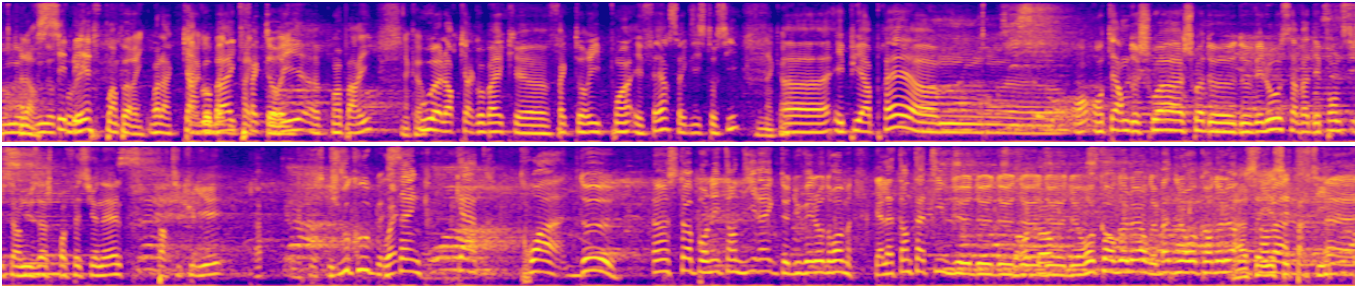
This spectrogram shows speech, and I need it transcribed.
vous nous, alors, cbf.paris. Voilà, cargobikefactory.paris ou alors cargobikefactory.fr, ça existe aussi. et puis après, en, termes de choix, choix de, de vélo, ça va dépendre si c'est un usage professionnel, particulier. Ah, Je vous coupe. 5, 4, 3, 2, un stop, on est en direct du vélodrome. Il y a la tentative de, de, record de l'heure, de battre le record de l'heure. Ah, ça y est, c'est parti. Euh,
